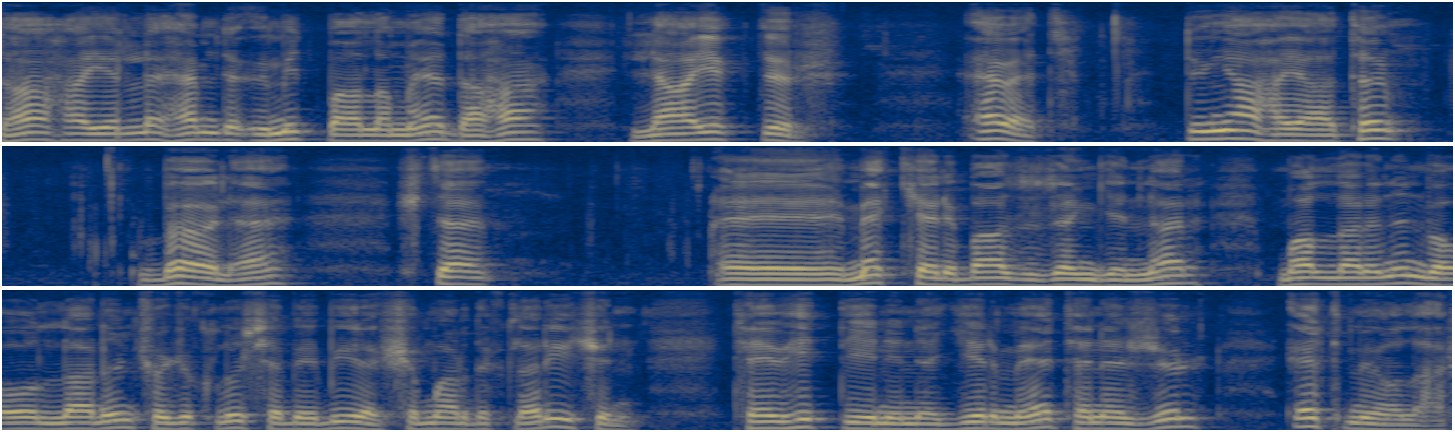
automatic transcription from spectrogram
daha hayırlı hem de ümit bağlamaya daha layıktır. Evet, Dünya hayatı böyle. İşte e, Mekkeli bazı zenginler mallarının ve oğullarının çocukluğu sebebiyle şımardıkları için tevhid dinine girmeye tenezzül etmiyorlar.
